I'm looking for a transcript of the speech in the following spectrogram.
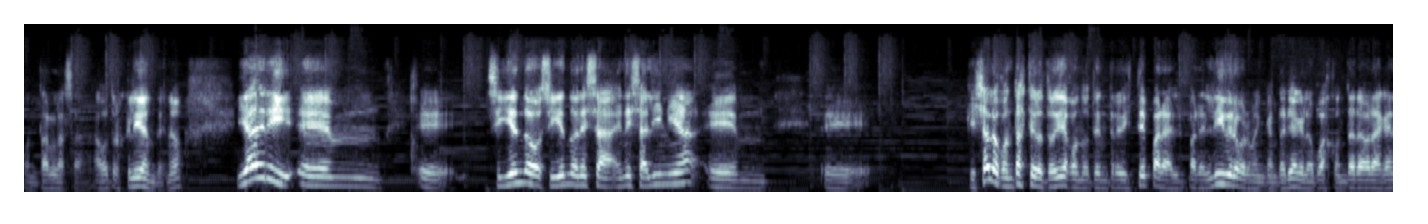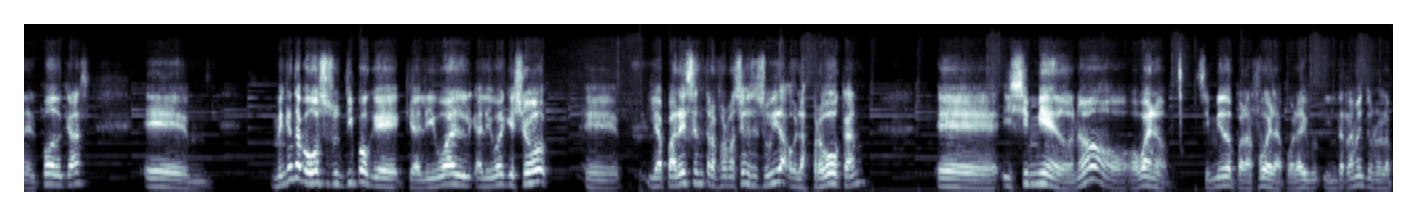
contarlas a, otros clientes, ¿no? Y Adri, em, eh, siguiendo, siguiendo en, esa, en esa línea, em, eh, que ya lo contaste el otro día cuando te entrevisté para el, para el libro, pero me encantaría que lo puedas contar ahora acá en el podcast. Em, me encanta porque vos sos un tipo que, al, igual, al igual que yo, eh, le aparecen transformaciones en su vida o las provocan, eh, y sin miedo, ¿no? O, bueno, sin miedo para afuera, por ahí internamente uno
